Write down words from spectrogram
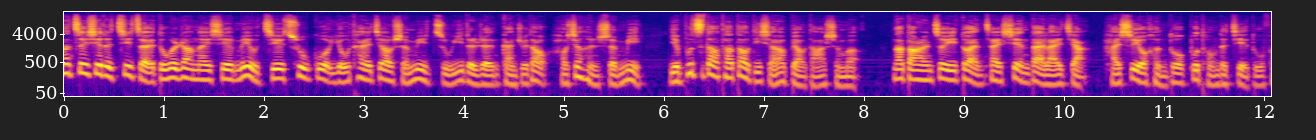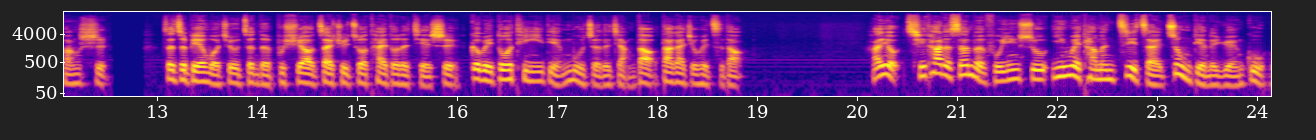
那这些的记载都会让那些没有接触过犹太教神秘主义的人感觉到好像很神秘，也不知道他到底想要表达什么。那当然，这一段在现代来讲还是有很多不同的解读方式。在这边我就真的不需要再去做太多的解释，各位多听一点牧者的讲道，大概就会知道。还有其他的三本福音书，因为他们记载重点的缘故，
